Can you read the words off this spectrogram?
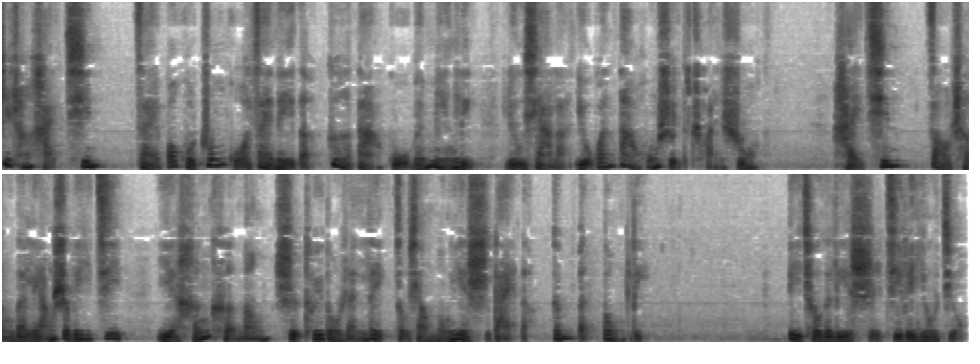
这场海侵在包括中国在内的各大古文明里留下了有关大洪水的传说。海侵造成的粮食危机，也很可能是推动人类走向农业时代的根本动力。地球的历史极为悠久。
